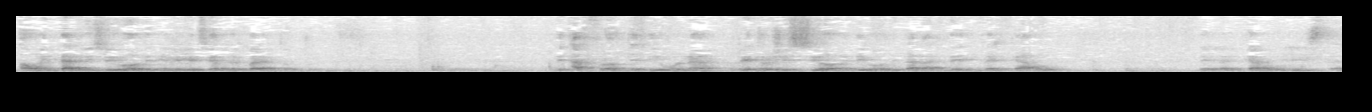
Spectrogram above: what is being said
aumentato i suoi voti nelle elezioni del 48 a fronte di una retrocessione di voti da parte del capo del capo lista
